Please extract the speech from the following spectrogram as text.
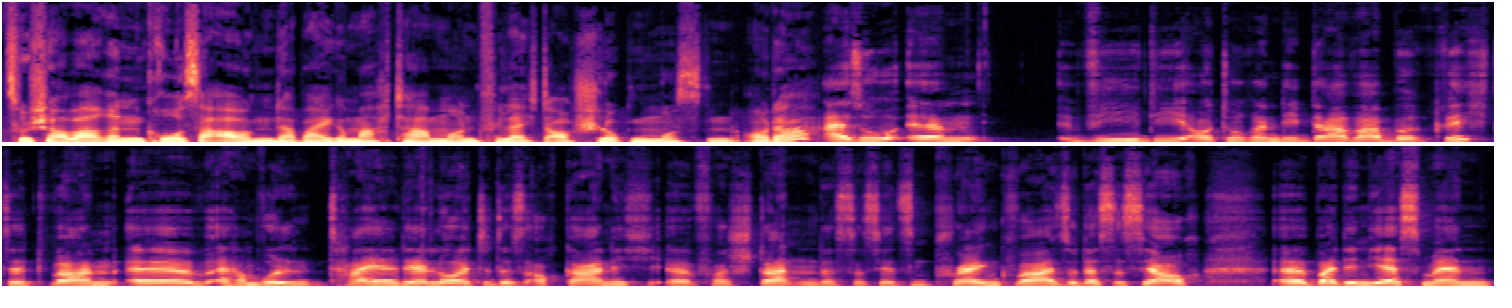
Zuschauerinnen große Augen dabei gemacht haben und vielleicht auch schlucken mussten, oder? Also ähm, wie die Autorin, die da war, berichtet, waren, äh, haben wohl ein Teil der Leute das auch gar nicht äh, verstanden, dass das jetzt ein Prank war. Also das ist ja auch äh, bei den Yes Men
